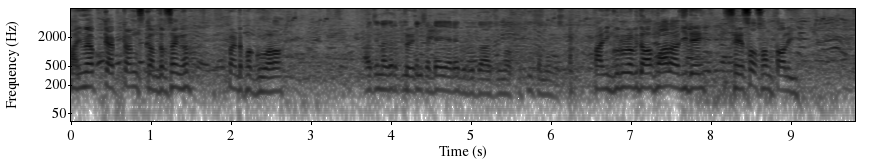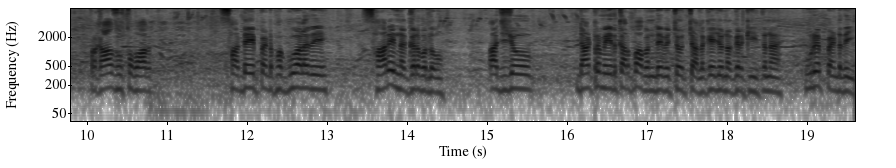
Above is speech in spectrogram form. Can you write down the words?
ਹਾਂਜੀ, ਮੈਂ ਕੈਪਟਨ ਸਿਕੰਦਰ ਸਿੰਘ, ਪਿੰਡ ਫੱਗੂ ਵਾਲਾ। ਅੱਜ ਨਗਰ ਕੀਰਤਨ ਕੱਢਿਆ ਜਾ ਰਿਹਾ ਗੁਰੂ ਰਵਿਦਾਸ ਜੀ ਮੌਕੇ ਕੀ ਬਾਰੇ? ਹਾਂਜੀ ਗੁਰੂ ਰਵਿਦਾਸ ਮਹਾਰਾਜ ਜੀ ਦੇ 647 ਪ੍ਰਕਾਸ਼ ਉਸ ਤੋਂ ਬਾਅਦ ਸਾਡੇ ਪਿੰਡ ਫੱਗੂ ਵਾਲੇ ਦੇ ਸਾਰੇ ਨਗਰ ਵੱਲੋਂ ਅੱਜ ਜੋ ਡਾਕਟਰ ਅੰਬੇਦਕਰ ਭਵਨ ਦੇ ਵਿੱਚੋਂ ਚੱਲ ਕੇ ਜੋ ਨਗਰ ਕੀਰਤਨ ਹੈ ਪੂਰੇ ਪਿੰਡ ਦੀ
